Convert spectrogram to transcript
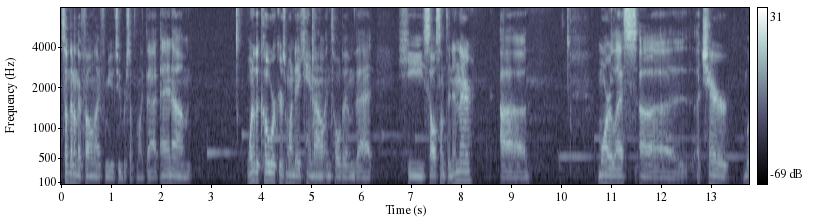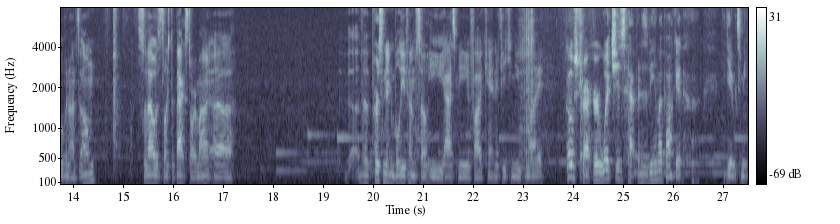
something on their phone, like from YouTube or something like that. And um, one of the coworkers one day came out and told him that he saw something in there. Uh, more or less uh, a chair moving on its own. So that was like the backstory. My uh, the person didn't believe him, so he asked me if I can if he can use my ghost tracker, which is happens to be in my pocket. he gave it to me.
